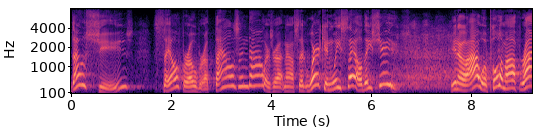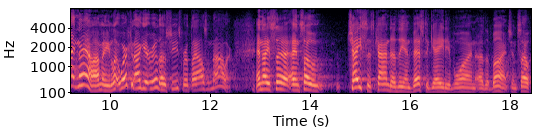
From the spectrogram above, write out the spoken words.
Those shoes sell for over a $1,000 right now. I said, Where can we sell these shoes? You know, I will pull them off right now. I mean, where can I get rid of those shoes for a $1,000? And they said, and so Chase is kind of the investigative one of the bunch. And so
